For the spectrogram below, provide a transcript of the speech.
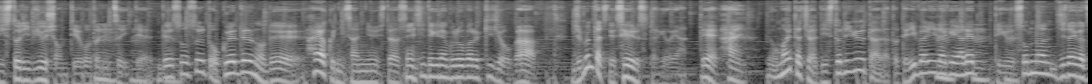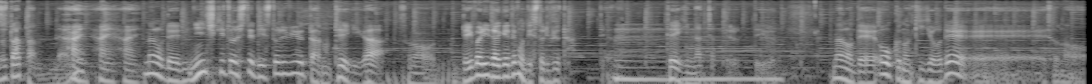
ディストリビューションということについて、うんうんでそうすると遅れてるので早くに参入した先進的なグローバル企業が自分たちでセールスだけをやってはい。でお前たちはディストリビューターだとデリバリーだけやれっていう、うんうんそんな時代がずっとあったんだよね。はいはいはい。なので認識としてディストリビューターの定義がそのデリバリーだけでもディストリビューターっていうね、定義になっちゃってるっていう。なので多くの企業で、えーその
